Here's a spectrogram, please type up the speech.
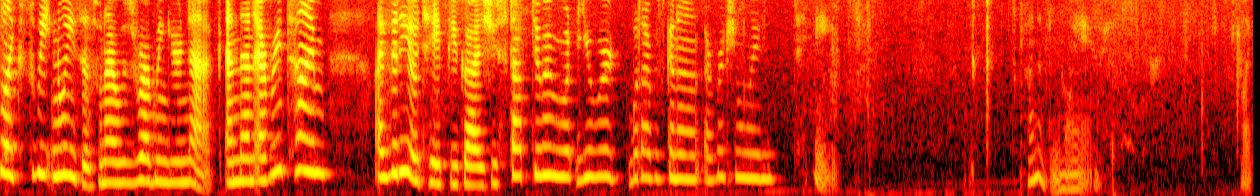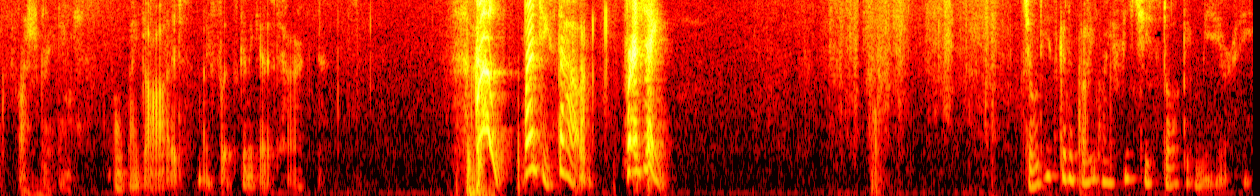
like sweet noises when I was rubbing your neck. And then every time I videotape you guys, you stop doing what you were what I was gonna originally tape. It's kind of annoying. Like frustrating. Oh my god. My foot's gonna get attacked. Oh! Frenchie, stop! Frenchie! Jody's gonna bite my feet. She's stalking me already.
